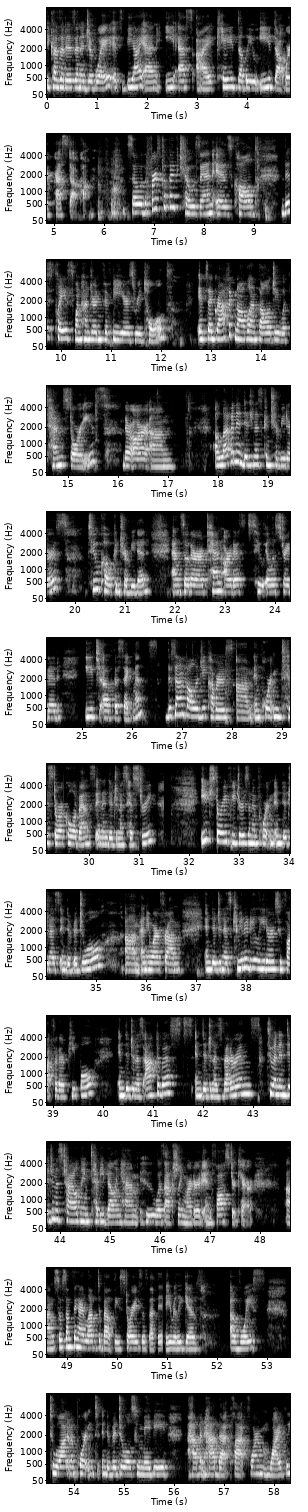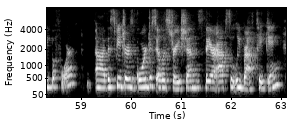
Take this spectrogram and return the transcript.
because it is in Ojibwe. It's B I N E S I K W E dot wordpress.com. So the first book I've chosen is called This Place 150 Years Retold. It's a graphic novel anthology with 10 stories. There are um, 11 Indigenous contributors, two co contributed, and so there are 10 artists who illustrated each of the segments. This anthology covers um, important historical events in Indigenous history. Each story features an important Indigenous individual, um, anywhere from Indigenous community leaders who fought for their people, Indigenous activists, Indigenous veterans, to an Indigenous child named Teddy Bellingham who was actually murdered in foster care. Um, so, something I loved about these stories is that they really give a voice to a lot of important individuals who maybe haven't had that platform widely before. Uh, this features gorgeous illustrations, they are absolutely breathtaking.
